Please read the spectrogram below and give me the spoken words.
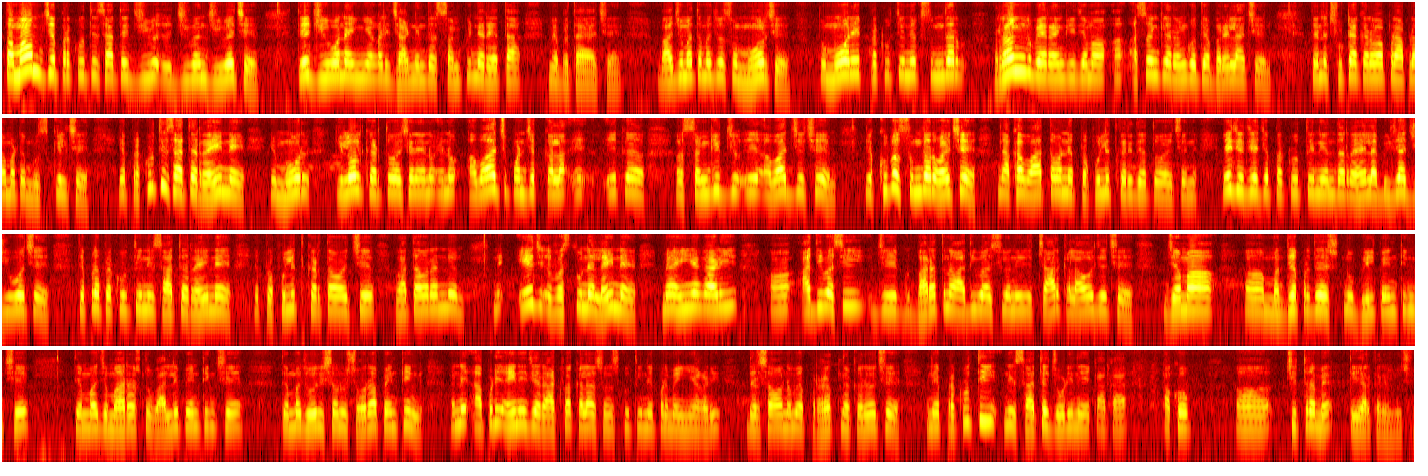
તમામ જે પ્રકૃતિ સાથે જીવન જીવે છે, તે જીવોને અહીંયા આગળ ઝાડની અંદર સંપીને રહેતા મેં બતાવ્યા છે. બાજુમાં તમે જોશો મોર છે. તો મોર એક પ્રકૃતિનો એક સુંદર રંગ બેરંગી જેમાં અસંખ્ય રંગો ત્યાં ભરેલા છે. તેને છૂટા કરવા પણ આપણા માટે મુશ્કેલ છે. એ પ્રકૃતિ સાથે રહીને એ મોર કિલોલ કરતો હોય છે અને એનો એનો અવાજ પણ જે કલા એક સંગીત જો, એ અવાજ જે છે, એ ખૂબ જ સુંદર હોય છે અને આખા વાતાવરણને પ્રફુલ્લિત કરી દેતો હોય છે અને એ જ જે પ્રકૃતિની અંદર રહેલા બીજા જીવો છે, તે પણ પ્રકૃતિની સાથે રહીને એ પ્રફુલ્લિત કરતા હોય છે વાતાવરણને. એ જ વસ્તુને લઈને મેં અહીંયા ગાડી આદિવાસી જે ભારતના આદિવાસીઓની જે ચાર કલાઓ જે છે, જેમાં મધ્યપ્રદેશનું ભીલ પેઇન્ટિંગ છે, તેમજ મહારાષ્ટ્રનું વાલી પેઇન્ટિંગ છે, તેમજ ઓરિસ્સાનું શોરા પેઇન્ટિંગ અને આપણી અહીંની જે રાઠવા કલા સંસ્કૃતિને પણ મેં અહીંયા આગળ દર્શાવવાનો મેં પ્રયત્ન કર્યો છે અને પ્રકૃતિની સાથે જોડીને એક આખા, આખો ચિત્ર મેં તૈયાર કરેલું છે.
